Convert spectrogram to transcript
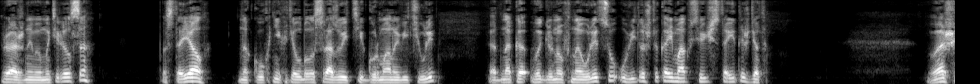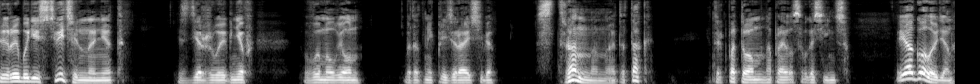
Ражный выматерился, постоял на кухне, хотел было сразу идти к гурману Витюле, однако, выглянув на улицу, увидел, что каймак все еще стоит и ждет. — Вашей рыбы действительно нет, — сдерживая гнев, вымолвил он, в этот миг презирая себя. — Странно, но это так. И только потом направился в гостиницу. Я голоден.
